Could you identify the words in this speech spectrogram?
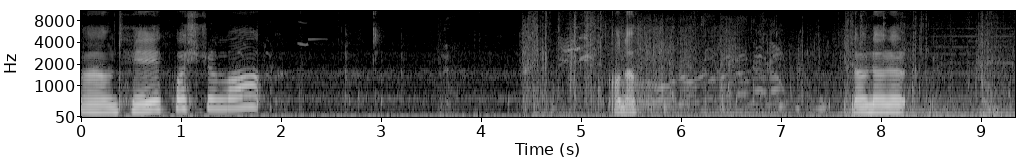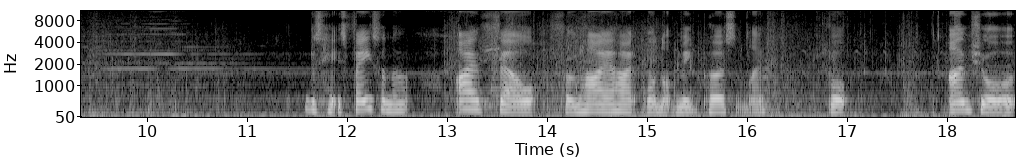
Around here, question mark? Oh no. No, no, no. Just hit his face on that. I fell from higher height, well not me personally, but I'm sure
